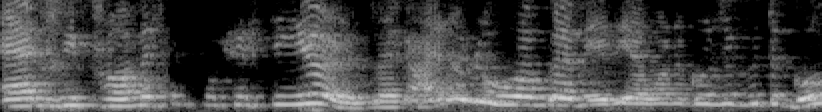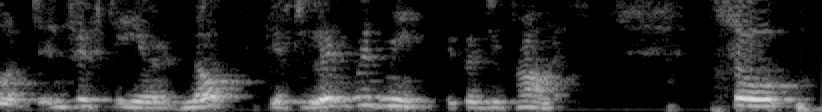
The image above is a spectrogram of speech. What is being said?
and we promise it for 50 years. Like, I don't know who I'm going, maybe I want to go live with a goat in 50 years. Nope, you have to live with me because you promise. So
